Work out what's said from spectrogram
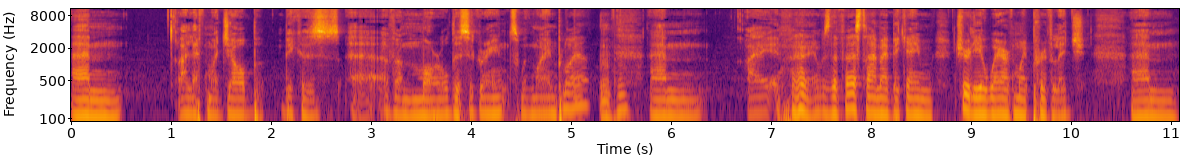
Um, I left my job because uh, of a moral disagreement with my employer. Mm-hmm. Um, I it was the first time I became truly aware of my privilege. Um,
